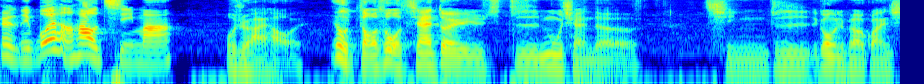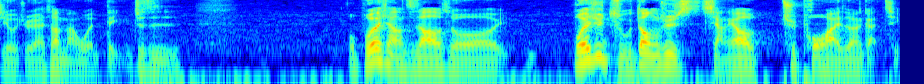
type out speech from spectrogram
因为你不会很好奇吗？我觉得还好哎，因为我老实说我现在对于就是目前的情，就是跟我女朋友关系，我觉得还算蛮稳定，就是我不会想知道说，不会去主动去想要去破坏这段感情。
